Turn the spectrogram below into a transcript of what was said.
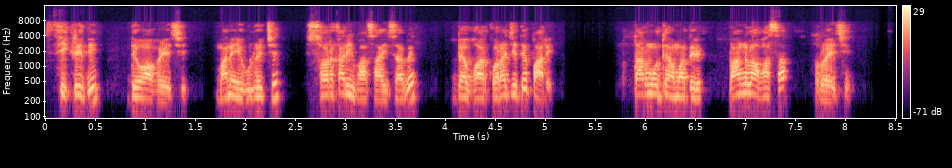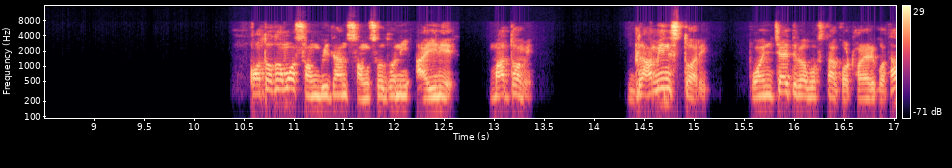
স্বীকৃতি দেওয়া হয়েছে। মানে এগুলো হচ্ছে সরকারি ভাষা হিসাবে ব্যবহার করা যেতে পারে। তার মধ্যে আমাদের বাংলা ভাষা রয়েছে। কততম সংবিধান সংশোধনী আইনের মাধ্যমে গ্রামীণ স্তরে পঞ্চায়েত ব্যবস্থা গঠনের কথা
